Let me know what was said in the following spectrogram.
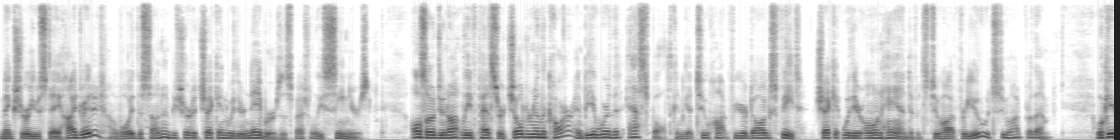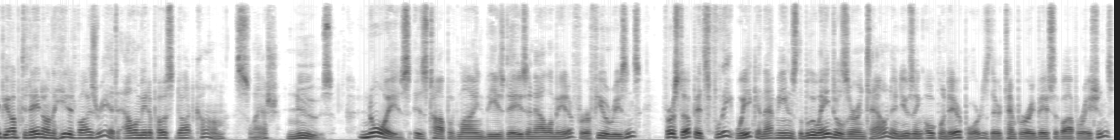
make sure you stay hydrated, avoid the sun, and be sure to check in with your neighbors, especially seniors. Also, do not leave pets or children in the car and be aware that asphalt can get too hot for your dog's feet. Check it with your own hand. If it's too hot for you, it's too hot for them. We'll keep you up to date on the heat advisory at alamedapost.com/news. Noise is top of mind these days in Alameda for a few reasons. First up, it's Fleet Week, and that means the Blue Angels are in town and using Oakland Airport as their temporary base of operations.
